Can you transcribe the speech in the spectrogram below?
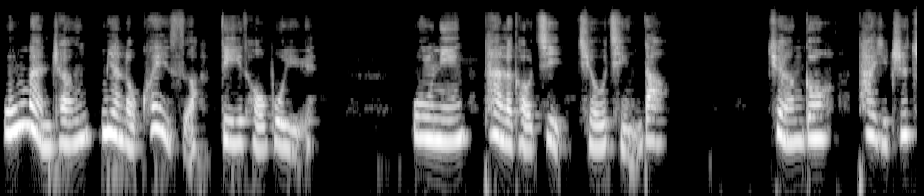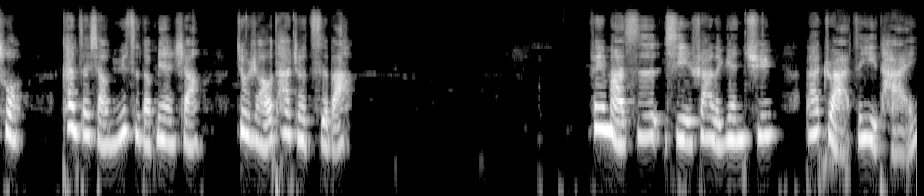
吴满城面露愧色，低头不语。武宁叹了口气，求情道：“全公。”他已知错，看在小女子的面上，就饶他这次吧。飞马斯洗刷了冤屈，把爪子一抬，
